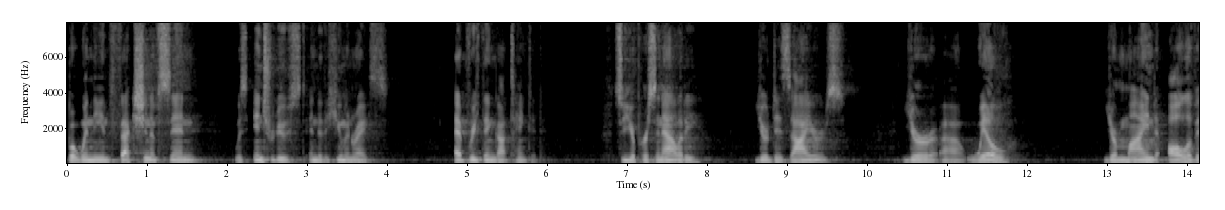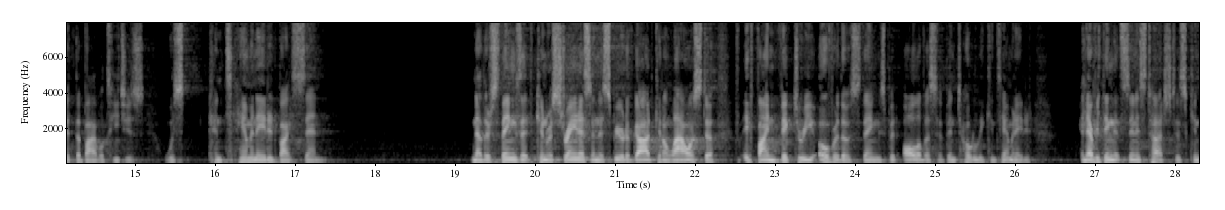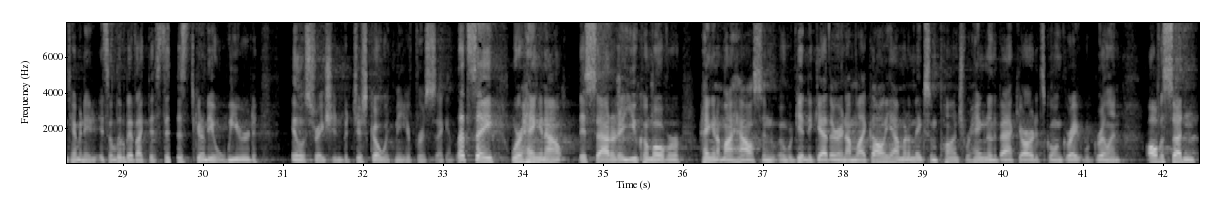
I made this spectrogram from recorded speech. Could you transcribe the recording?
But when the infection of sin was introduced into the human race, everything got tainted. So your personality, your desires, your uh, will, your mind, all of it, the Bible teaches, was contaminated by sin. Now, there's things that can restrain us, and the Spirit of God can allow us to find victory over those things, but all of us have been totally contaminated. And everything that sin has touched is contaminated. It's a little bit like this. This is going to be a weird illustration, but just go with me here for a second. Let's say we're hanging out this Saturday. You come over, hanging at my house, and, we're getting together, and I'm like, oh, yeah, I'm going to make some punch. We're hanging in the backyard. It's going great. We're grilling. All of a sudden,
